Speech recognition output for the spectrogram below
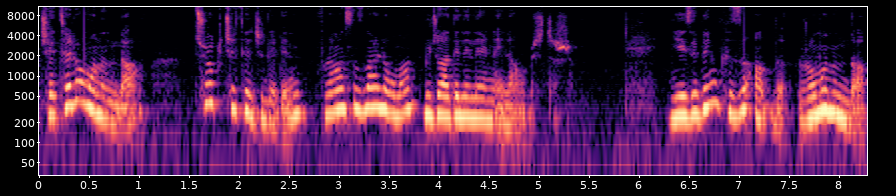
Çete romanında Türk çetecilerin Fransızlarla olan mücadelelerini ele almıştır. Yezid'in Kızı adlı romanında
